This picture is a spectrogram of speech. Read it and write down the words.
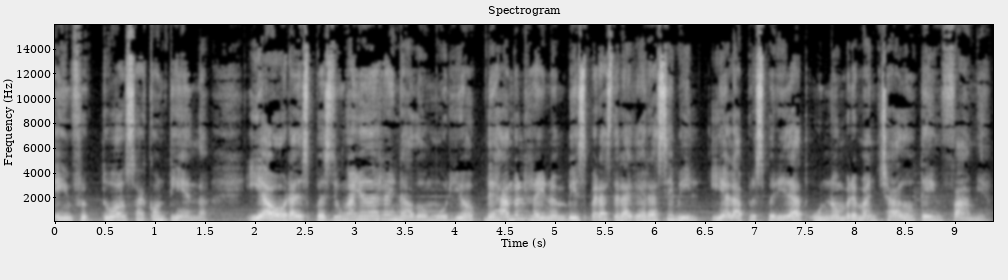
e infructuosa contienda, y ahora, después de un año de reinado, murió, dejando el reino en vísperas de la guerra civil y a la prosperidad un nombre manchado de infamia.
